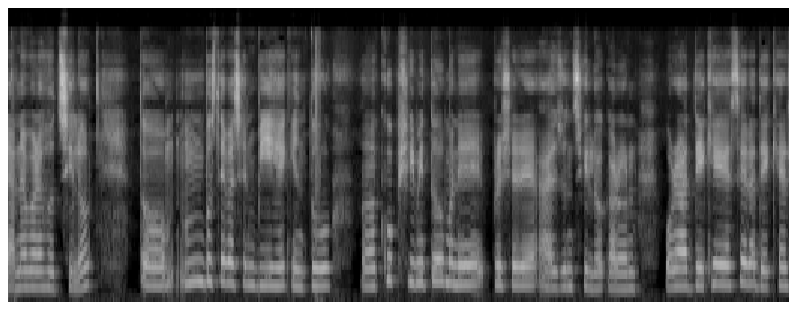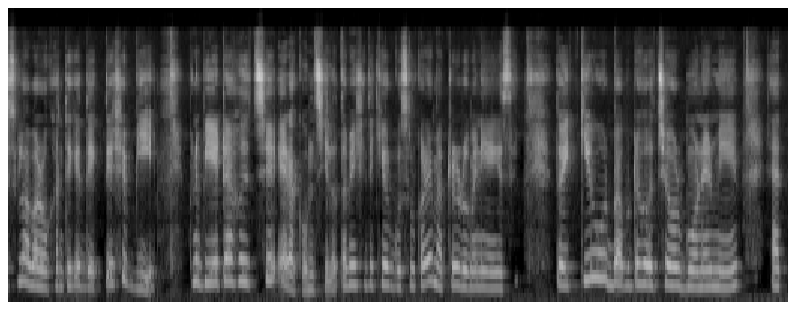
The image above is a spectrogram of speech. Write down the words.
রান্না বাড়া হচ্ছিল। তো বুঝতে পারছেন বিয়ে, কিন্তু খুব সীমিত মানে প্রেশারে আয়োজন ছিল। কারণ ওরা দেখে এসে, এরা দেখে আসছিল, আবার ওখান থেকে দেখতে এসে বিয়ে। মানে বিয়েটা হচ্ছে এরকম ছিল। তো আমি এসে দেখি ওর গোসল করে মাত্র রুমে নিয়ে গেছি। তো এই কিউট বাবুটা হচ্ছে ওর বোনের মেয়ে। এত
